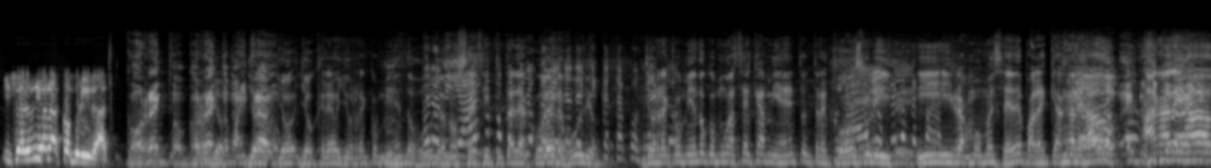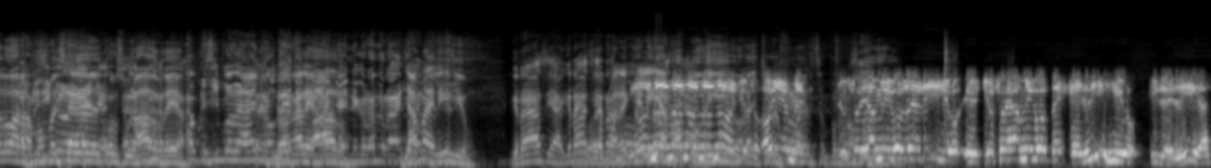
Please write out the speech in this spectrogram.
y servir a la comunidad. Correcto, correcto, yo, magistrado. Yo, yo, yo creo, yo recomiendo, Julio, no sé si tú estás de acuerdo, Julio. Yo recomiendo como un acercamiento entre el cónsul ¿qué y? Ramón Mercedes, parece que han Sí, alejado, al principio han alejado año, a al Ramón principio de Mercedes año. del consulado, Lea. A principios de año, ustedes han alejado. Llama a Eligio. Gracias, gracias, Bueno, Ramón. No, no, no, no, no, yo, soy- óyeme, yo soy amigo de Eligio, y yo soy amigo de Eligio y de Elías.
